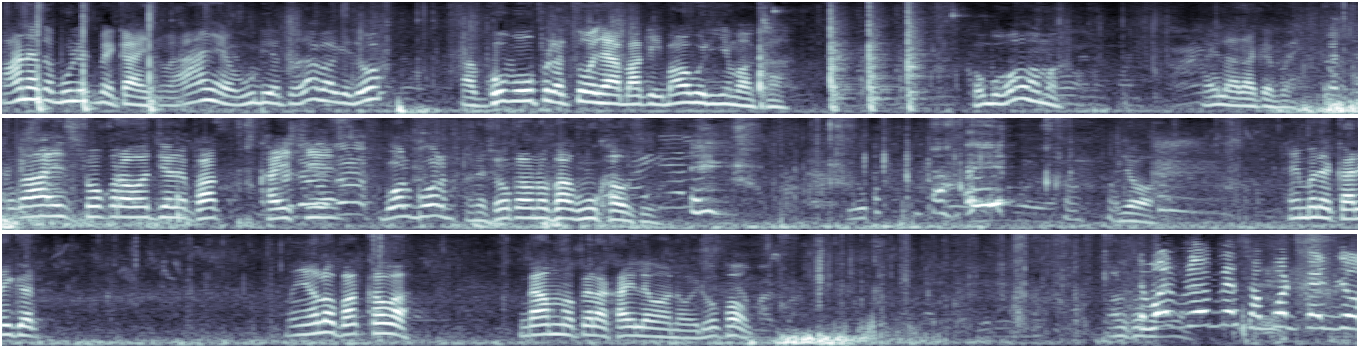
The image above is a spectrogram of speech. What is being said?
આને તો બુલેટમાં કાંઈ નહીં. હોય. અહીંયા ઉડે તો બાકી જો. આ ગોબો ઉપડે તો જા બાકી બાબરી એમાં ખા ગોબો આમાં. હેલા રાખે ભાઈ. તો ગાઈસ છોકરાઓ અત્યારે ભાગ ખાય છે. બોલ બોલ. અને છોકરાઓનો ભાગ હું ખાઉં છું. જો અહીં બધા કારીગર. અહીં હલો ભાગ ખાવા. ગામનો પેલા ખાઈ લેવાનો હોય ડોફાવ બ્લોગ સપોર્ટ કરજો.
